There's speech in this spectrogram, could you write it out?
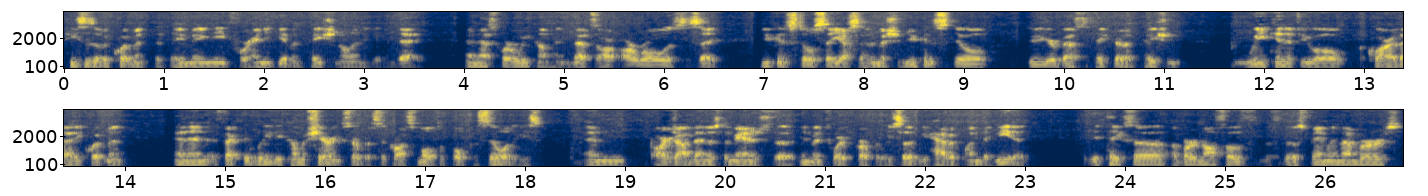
pieces of equipment that they may need for any given patient on any given day. And that's where we come in. That's our, our role is to say, you can still say yes to that admission. You can still do your best to take care of that patient. We can, if you will, acquire that equipment and then effectively become a sharing service across multiple facilities. And our job then is to manage the inventory appropriately so that we have it when they need it. It takes a, a burden off of those family members.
